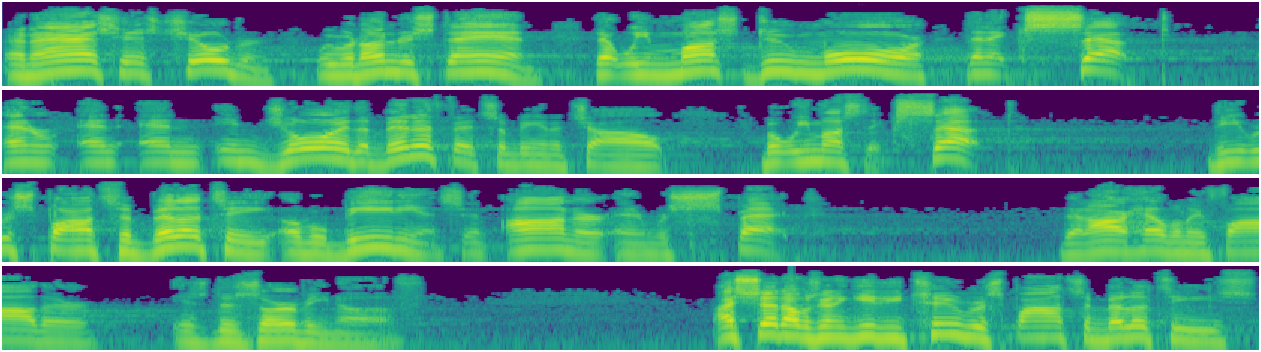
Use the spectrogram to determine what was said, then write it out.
And as His children, we would understand that we must do more than accept and, and, and enjoy the benefits of being a child, but we must accept the responsibility of obedience and honor and respect that our Heavenly Father is deserving of. I said I was going to give you two responsibilities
